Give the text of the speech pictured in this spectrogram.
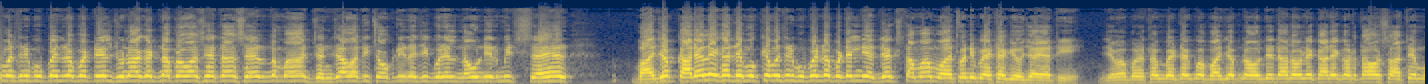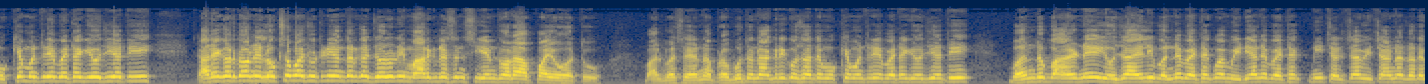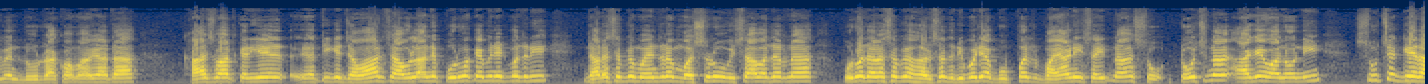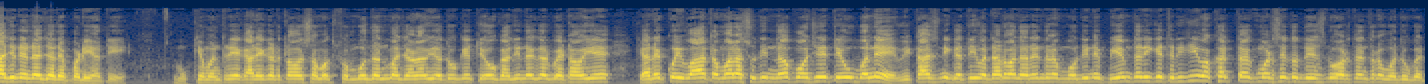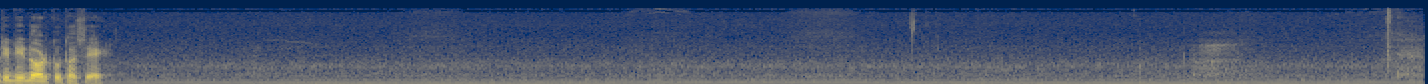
મુખ્યમંત્રી ભૂપેન્દ્ર પટેલ જૂનાગઢના પ્રવાસે હતા. શહેરમાં ઝંઝાવાતી ચોકડી નજીક બનેલ નવનિર્મિત શહેર ભાજપ કાર્યાલય ખાતે મુખ્યમંત્રી ભૂપેન્દ્ર પટેલની અધ્યક્ષતામાં મહત્વની બેઠક યોજાઈ હતી, જેમાં પ્રથમ બેઠકમાં ભાજપના હોદ્દેદારો અને કાર્યકર્તાઓ સાથે મુખ્યમંત્રીએ બેઠક યોજી હતી. કાર્યકર્તાઓને લોકસભા ચૂંટણી અંતર્ગત જરૂરી માર્ગદર્શન સીએમ દ્વારા અપાયું હતું. બાદમાં શહેરના પ્રબુદ્ધ નાગરિકો સાથે મુખ્યમંત્રીએ બેઠક યોજી હતી. બંધ બારણે યોજાયેલી બંને બેઠકમાં મીડિયાને બેઠકની ચર્ચા વિચારણા દરમિયાન દૂર રાખવામાં આવ્યા હતા. ખાસ વાત કરીએ હતી કે જવાહર ચાવલા અને પૂર્વ કેબિનેટ મંત્રી ધારાસભ્ય મહેન્દ્ર મશરૂ વિસાવદરના પૂર્વ ધારાસભ્ય હર્ષદ રીબડિયા ભૂપત ભાયાણી સહિતના ટોચના આગેવાનોની સૂચક ગેરહાજરી નજરે પડી હતી. મુખ્યમંત્રીએ કાર્યકર્તાઓ સમક્ષ સંબોધનમાં જણાવ્યું હતું કે તેઓ ગાંધીનગર બેઠા હોઈએ, ક્યારેક કોઈ વાત અમારા સુધી ન પહોંચે તેવું બને. વિકાસની ગતિ વધારવા નરેન્દ્ર મોદીને પીએમ તરીકે ત્રીજી વખત તક મળશે તો દેશનું અર્થતંત્ર વધુ ગતિથી દોડતું થશે.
